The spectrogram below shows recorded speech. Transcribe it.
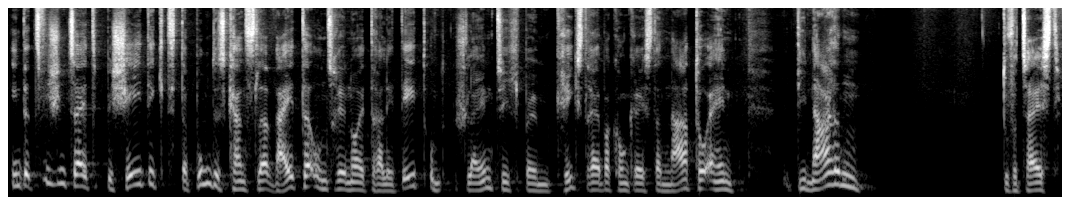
In der Zwischenzeit beschädigt der Bundeskanzler weiter unsere Neutralität und schleimt sich beim Kriegstreiberkongress der NATO ein. Die Narren, du verzeihst,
